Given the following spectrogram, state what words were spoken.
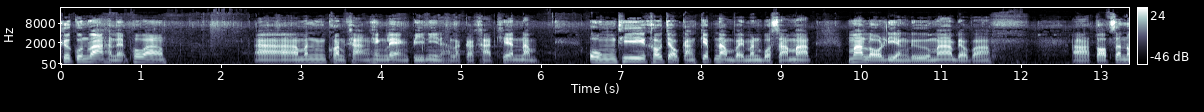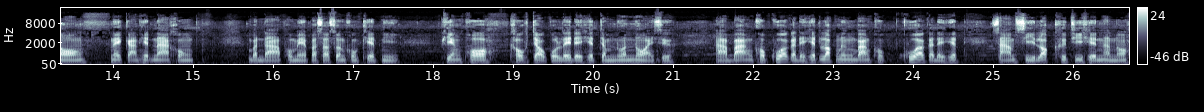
คือกุนว่าหันแหละ เพราะว่าอ่ามันค่อนข้างแห้งแล้งปีนี้นะแล้วก็ขาดแคลนน้ำองค์ที่เขาเจ้ากังเก็บน้ำไว้มันบ่สามารถมาหล่อเลี้ยงหรือมาแบบว่าอ่าตอบสนองในการเฮ็ดนาของบรรดาพ่อแม่ประชาชนของเขตนี้ เพียงพอเขาเจ้าก็เลยได้เฮ็ดจำนวนหน่อยซื้ออ่าบางครอบครัวก็ได้เฮ็ดล็อกหนึ่งบางครอบครัวก็ได้เฮ็ดสามสี่ล็อกคือที่เห็นหันเนาะ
